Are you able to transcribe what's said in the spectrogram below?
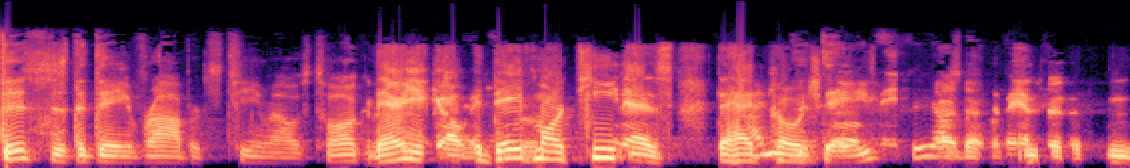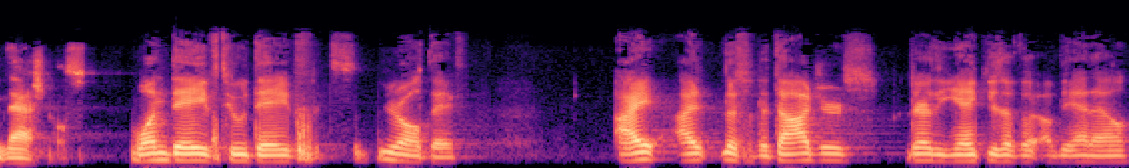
This is the Dave Roberts team I was talking There about. you go. Dave Martinez, the head coach, Dave. The, the man for the Nationals. One Dave, two Dave. It's, you're all Dave. I, I listen. The Dodgers, they're the Yankees of the of the NL.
